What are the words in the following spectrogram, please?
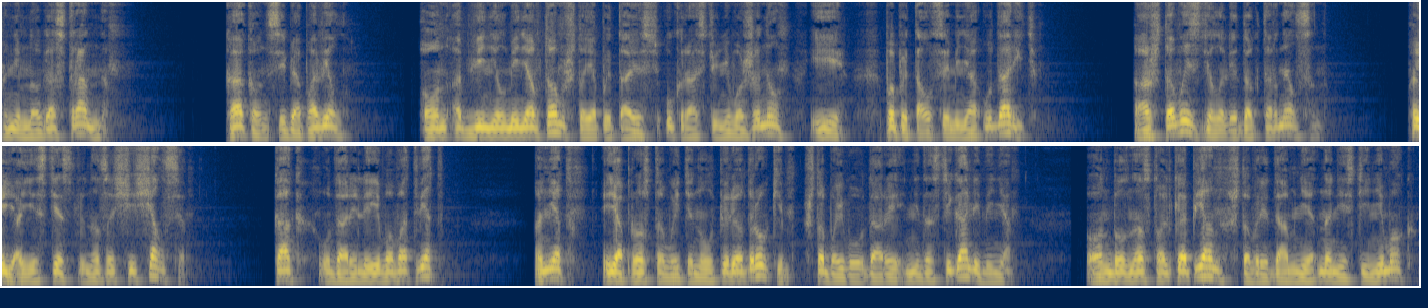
немного странно». «Как он себя повел?» Он обвинил меня в том, что я пытаюсь украсть у него жену, и попытался меня ударить. А что вы сделали, доктор Нелсон? Я, естественно, защищался. Как ударили его в ответ? Нет, я просто вытянул вперед руки, чтобы его удары не достигали меня. Он был настолько пьян, что вреда мне нанести не мог.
